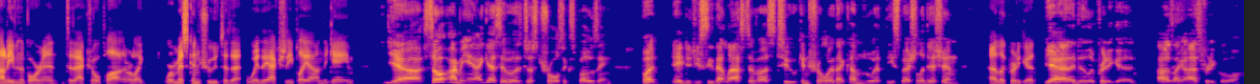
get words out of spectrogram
not even important to the actual plot, or like were misconstrued to the way they actually play out in the game. Yeah. So I mean, I guess it was just trolls exposing. But hey, did you see that Last of Us Two controller that comes with the special edition? That looked pretty good. Yeah, it did look pretty good. I was like, oh, that's pretty cool.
